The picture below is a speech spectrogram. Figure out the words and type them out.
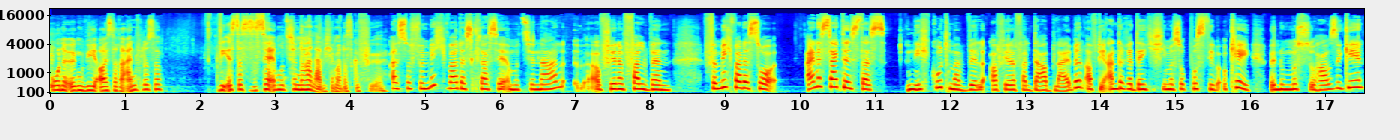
ohne irgendwie äußere Einflüsse. Wie ist das? Es ist sehr emotional, habe ich immer das Gefühl. Also für mich war das klar sehr emotional. Auf jeden Fall, wenn, für mich war das so, eine Seite ist das nicht gut, man will auf jeden Fall da bleiben. Auf die andere denke ich immer so positiv, okay, wenn du musst zu Hause gehen,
